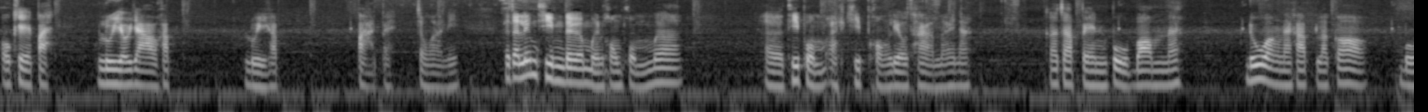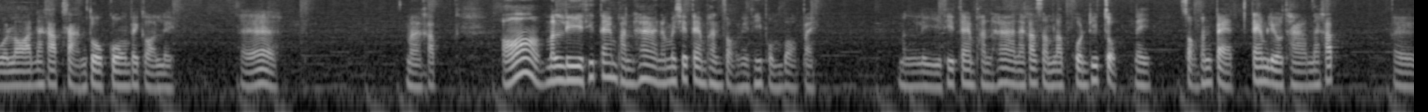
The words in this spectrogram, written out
โอเคไป ลุยยาวๆครับ ลุยครับ ปาดไปจังหวะนี้ ก็จะเล่นทีมเดิมเหมือนของผมเมื่อ อ่อที่ผมอัดคลิปของเรียวไทม์ได้นะ ก็จะเป็นปู่บอมนะ ด้วงนะครับ แล้วก็โบลอนนะครับสามตัวโกงไปก่อนเลย เออ มาครับ อ๋อ มันรีที่แต้มพันห้านะ ไม่ใช่แต้มพันสองอย่างที่ผมบอกไป มันรีที่แต้มพันห้านะครับสำหรับคนที่จบใน 2008 แต้มเรียวไทม์นะครับ เออ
